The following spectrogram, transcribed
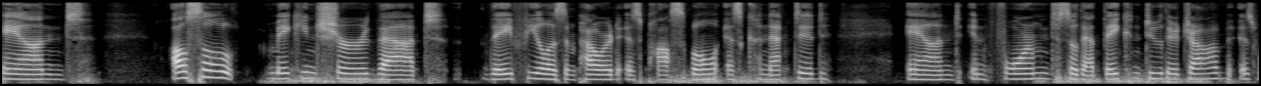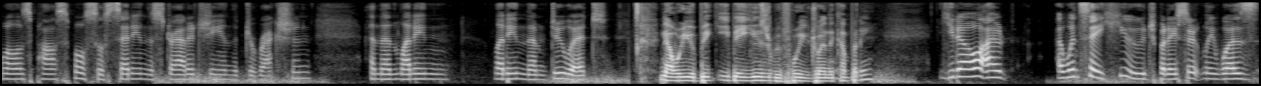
And also making sure that they feel as empowered as possible, as connected and informed so that they can do their job as well as possible. So, setting the strategy and the direction, and then letting letting them do it. Now, were you a big eBay user before you joined the company? You know, I I wouldn't say huge, but I certainly was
